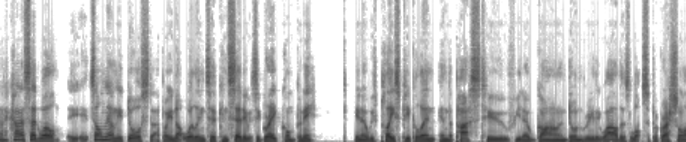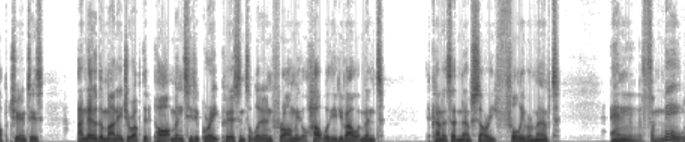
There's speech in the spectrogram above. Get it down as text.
And I kind of said, well, it's only on your doorstep. Are you not willing to consider? It's a great company. You know, we've placed people in in the past who've you know gone on and done really well. There's lots of progressional opportunities. I know the manager of the department. He's a great person to learn from. He'll help with your development. They kind of said, no, sorry, fully remote. And hmm. for me,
